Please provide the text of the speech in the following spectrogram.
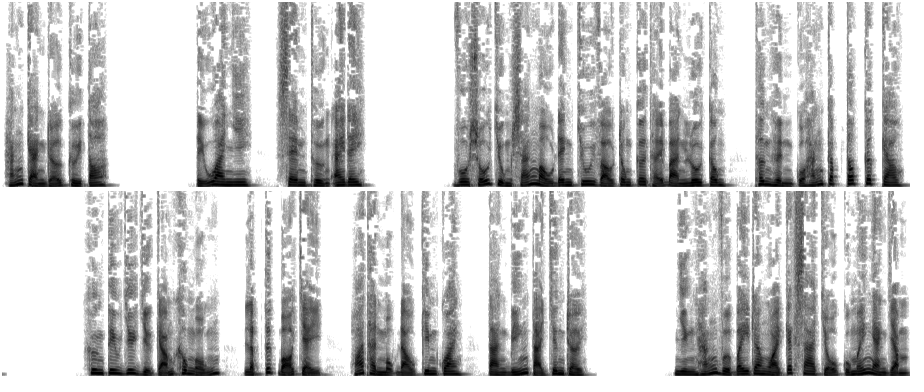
hắn càng rỡ cười to. Tiểu Hoa Nhi, xem thường ai đây? Vô số chùm sáng màu đen chui vào trong cơ thể bàn lôi công, thân hình của hắn cấp tốc cất cao. Khương Tiêu Dư dự cảm không ổn, lập tức bỏ chạy, hóa thành một đạo kim quang, tàn biến tại chân trời. Nhưng hắn vừa bay ra ngoài cách xa chỗ của mấy ngàn dặm,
